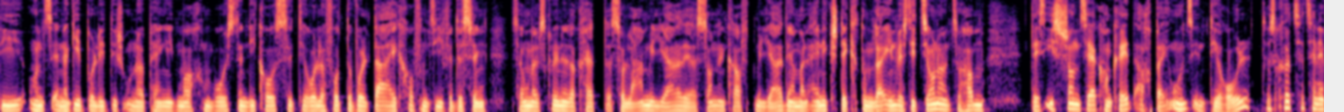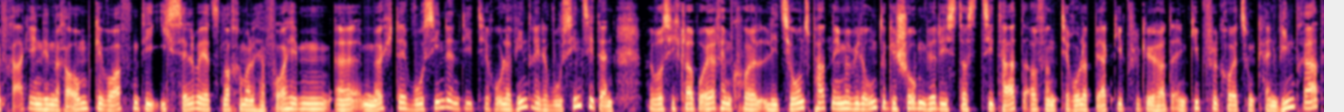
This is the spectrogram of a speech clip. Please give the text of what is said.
die uns energiepolitisch unabhängig machen. Wo ist denn die große Tiroler Photovoltaik-Offensive? Deswegen sagen wir als Grüne, da gehört eine Solarmilliarde, eine Sonnenkraftmilliarde einmal eingesteckt, um da Investitionen zu haben. Das ist schon sehr konkret, auch bei uns in Tirol. Du hast kurz jetzt eine Frage in den Raum geworfen, die ich selber jetzt noch einmal hervorheben äh, möchte. Wo sind denn die Tiroler Windräder? Wo sind sie denn? Was ich glaube, eurem Koalitionspartner immer wieder untergeschoben wird, ist das Zitat auf einen Tiroler Berggipfel gehört ein Gipfelkreuz und kein Windrad.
